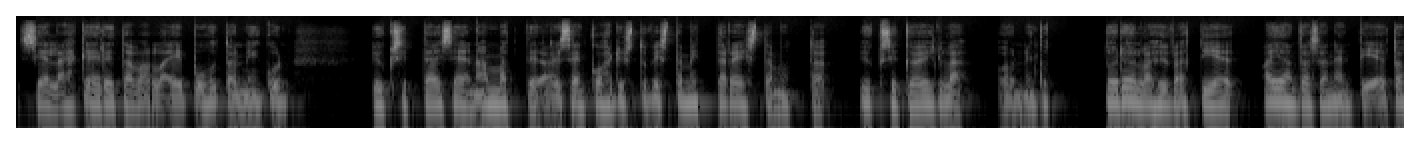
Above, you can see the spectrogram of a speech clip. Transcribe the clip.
siellä ehkä eri tavalla ei puhuta niin kuin yksittäiseen ammattilaiseen kohdistuvista mittareista, mutta yksiköillä on niin kuin todella hyvä tie, ajantasainen tieto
